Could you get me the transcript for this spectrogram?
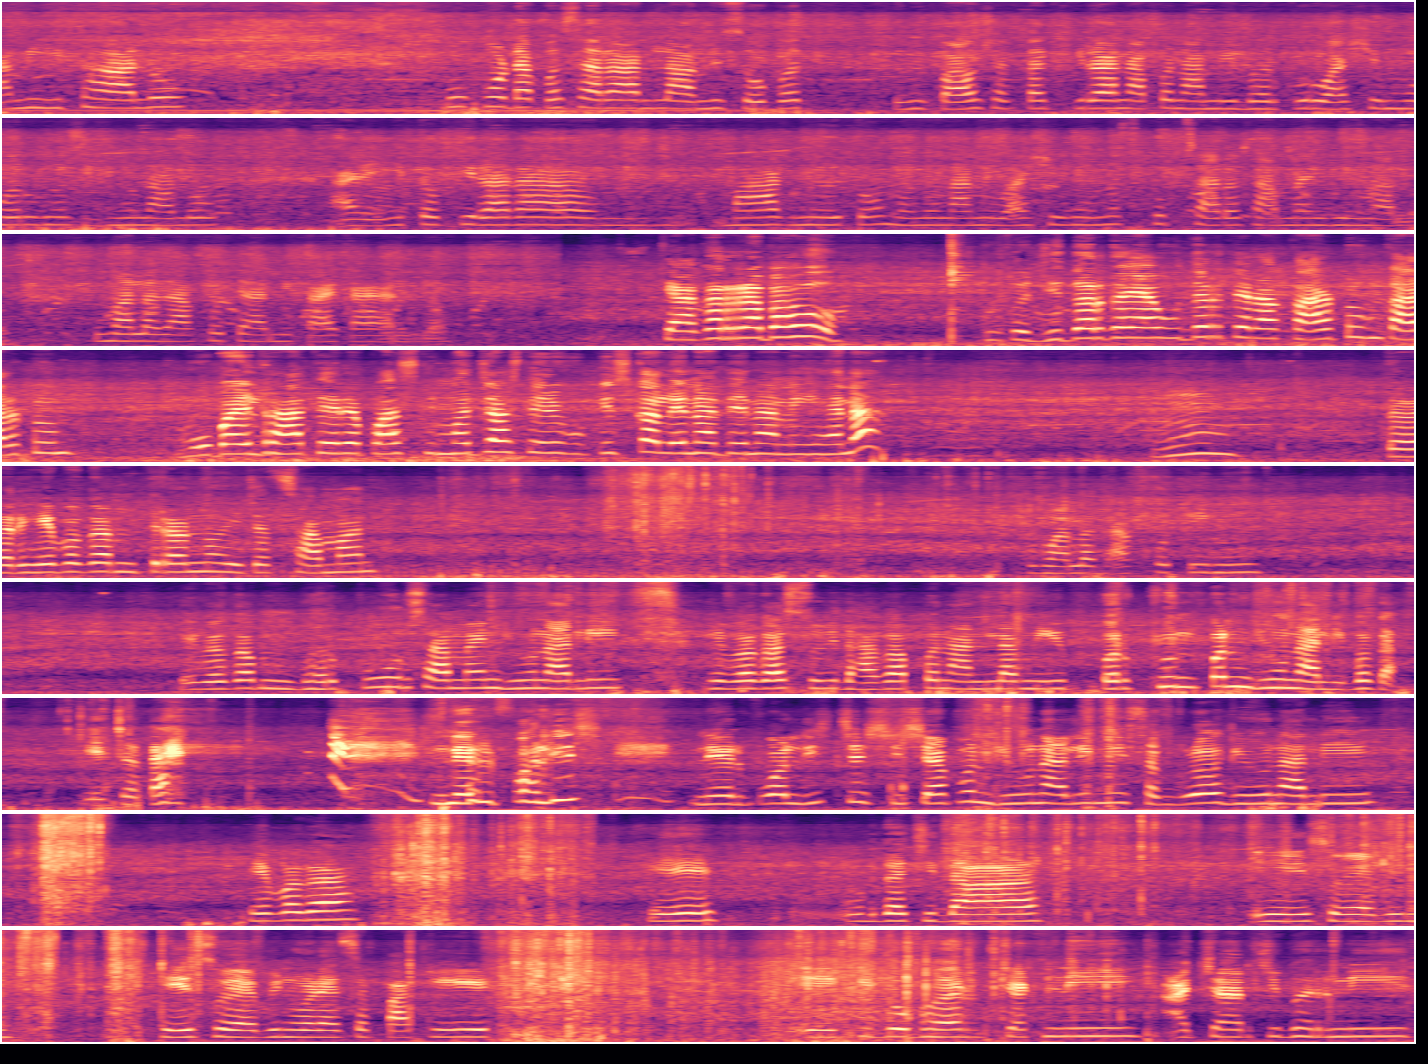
आम्ही इथं आलो. खूप मोठा पसारा आणला आम्ही सोबत. तुम्ही पाहू शकता किराणा पण आम्ही भरपूर वाशिमवरूनच घेऊन आलो. आणि इथं किराणा महाग मिळतो म्हणून आम्ही वाशिमहूनच खूप सारं सामान घेऊन आलो. तुम्हाला दाखवते आम्ही काय काय आणलं. क्या कर रा भाऊ? तू तो जिधर गया उधर तेरा कार्टून कार्टून. मोबाइल रहा तेरे पास की मजा तेरे को किसका लेना देना नहीं है ना? हम्म. तर हे बघा मित्रांनो ह्याच्यात सामान. तुम्हाला दाखवते मी. हे बघा मी भरपूर सामान घेऊन आली. हे बघा सुई धागा पण आणला. मी परफ्यूम पण घेऊन आली बघा. याच्यात आहे. नेल पॉलिश नेल पॉलिशच्या शिशा पण घेऊन आली मी. सगळं घेऊन आली. हे बघा. हे उडदाची डाळ. हे सोयाबीन. हे सोयाबीन वड्याचं पाकिट एक किलो भर चटणी आचारची भरणी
